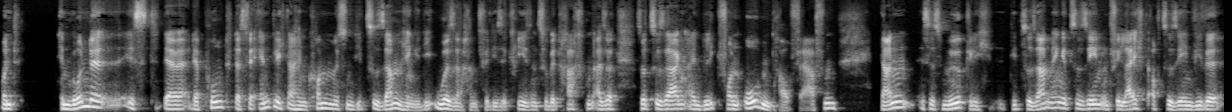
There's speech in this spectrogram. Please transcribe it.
Und im Grunde ist der, der Punkt, dass wir endlich dahin kommen müssen, die Zusammenhänge, die Ursachen für diese Krisen zu betrachten, also sozusagen einen Blick von oben drauf werfen. Dann ist es möglich, die Zusammenhänge zu sehen und vielleicht auch zu sehen, wie wir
